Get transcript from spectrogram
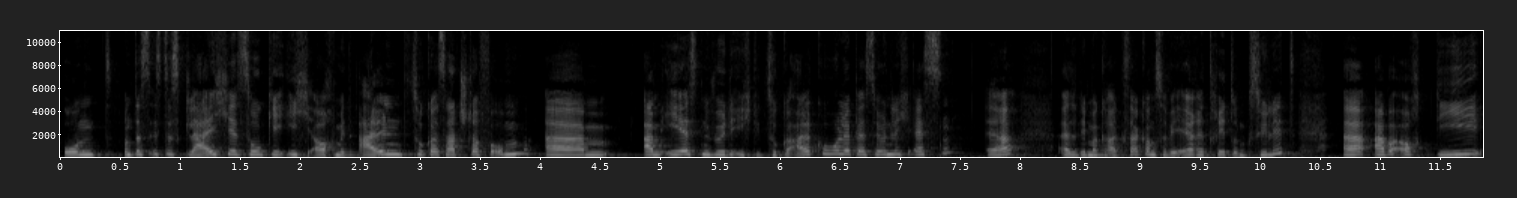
Und, und das ist das Gleiche, so gehe ich auch mit allen Zuckersatzstoffen um. Ähm, am ehesten würde ich die Zuckeralkohole persönlich essen, ja, also die wir gerade gesagt haben, so wie Erythrit und Xylit, äh, aber auch die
